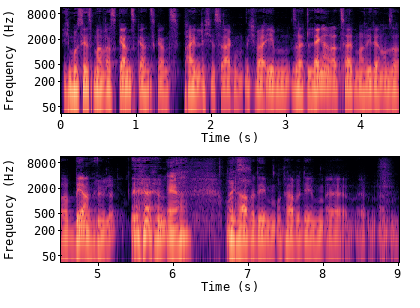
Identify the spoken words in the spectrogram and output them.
Ich muss jetzt mal was ganz, ganz, ganz Peinliches sagen. Ich war eben seit längerer Zeit mal wieder in unserer Bärenhöhle Ja. und habe dem und habe dem äh, ähm,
